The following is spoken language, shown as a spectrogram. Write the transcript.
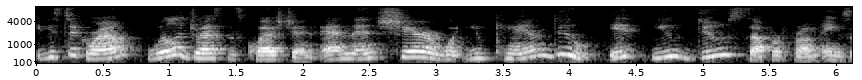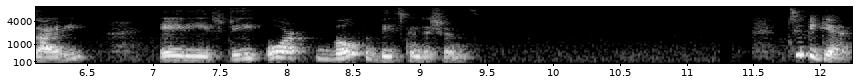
If you stick around, we'll address this question and then share what you can do if you do suffer from anxiety, ADHD, or both of these conditions. To begin,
